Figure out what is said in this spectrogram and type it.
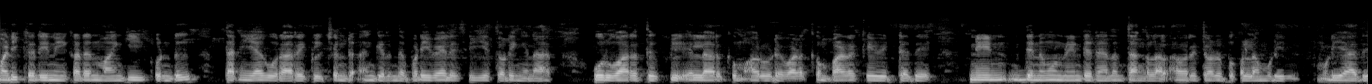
மடிக்கடினை கடன் வாங்கி கொண்டு தனியாக ஒரு அறைக்குள் சென்று அங்கிருந்தபடி வேலை செய்ய தொடங்கினார். ஒரு வாரத்திற்குள் எல்லாருக்கும் அவருடைய வழக்கம் பழக்கிவிட்டது நீ தினமும் நீண்ட நேரம் தங்களால் அவரை தொடர்பு கொள்ள முடி முடியாது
